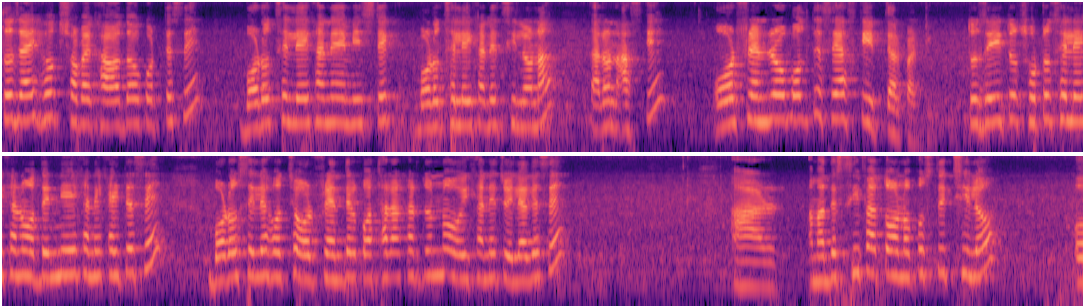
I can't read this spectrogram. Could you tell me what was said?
তো যাই হোক, সবাই খাওয়া দাওয়া করতেছে। বড় ছেলে এখানে মিস্টেক বড় ছেলে এখানে ছিল না। কারণ আজকে ওর ফ্রেন্ডরাও বলতেছে আজকে ইফতার পার্টি তো যেই তো ছোটো ছেলে এখানে ওদের নিয়ে এখানে খাইতেছে, বড় ছেলে হচ্ছে ওর ফ্রেন্ডদের কথা রাখার জন্য ওইখানে চলে গেছে। আর আমাদের সিফা তো অনুপস্থিত ছিল। ও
